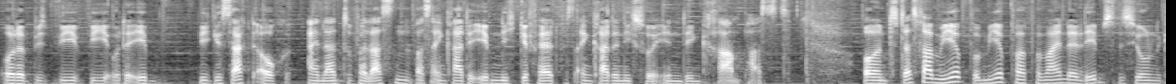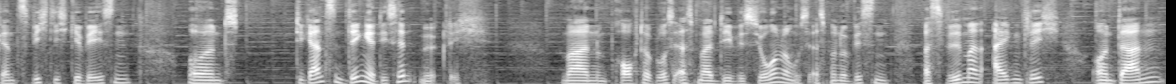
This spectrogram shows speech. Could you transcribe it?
oder wie, wie oder eben wie gesagt auch ein Land zu verlassen, was einem gerade eben nicht gefällt, was einem gerade nicht so in den Kram passt. Und das war mir, für mir, für meine Lebensvision ganz wichtig gewesen. Und die ganzen Dinge, die sind möglich. Man braucht da bloß erstmal die Vision, man muss erstmal nur wissen, was will man eigentlich und dann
